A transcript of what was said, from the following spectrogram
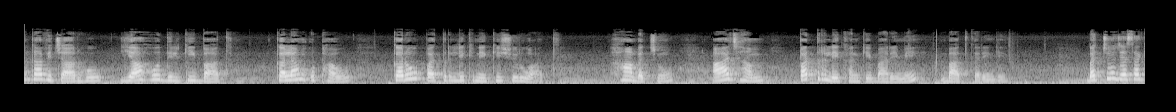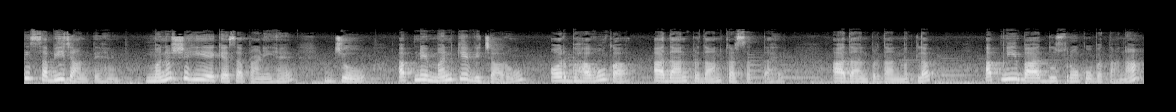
का विचार हो या हो दिल की बात, कलम उठाओ, करो पत्र लिखने की शुरुआत। हाँ बच्चों, आज हम पत्र लेखन के बारे में बात करेंगे। बच्चों, जैसा कि सभी जानते हैं, मनुष्य ही एक ऐसा प्राणी है जो अपने मन के विचारों और भावों का आदान प्रदान कर सकता है। आदान प्रदान मतलब अपनी बात दूसरों को बताना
